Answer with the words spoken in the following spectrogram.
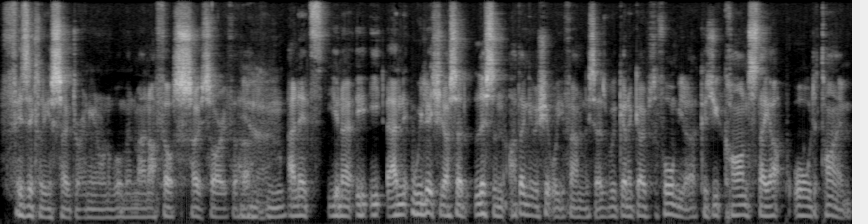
physically is so draining on a woman, man. I felt so sorry for her. Mm-hmm. And it's, you know, it, it- and we literally, I said, listen, I don't give a shit what your family says. We're going to go for the formula because you can't stay up all the time.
